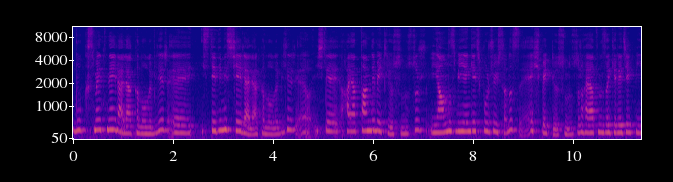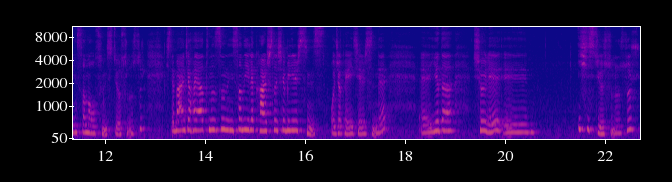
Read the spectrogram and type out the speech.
bu kısmet neyle alakalı olabilir? E, istediğiniz şeyle alakalı olabilir. E, işte hayattan ne bekliyorsunuzdur? Yalnız bir yengeç burcuysanız eş bekliyorsunuzdur. Hayatınıza girecek bir insan olsun istiyorsunuzdur. İşte bence hayatınızın insanıyla karşılaşabilirsiniz Ocak ayı içerisinde. E, ya da şöyle e, iş istiyorsunuzdur.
